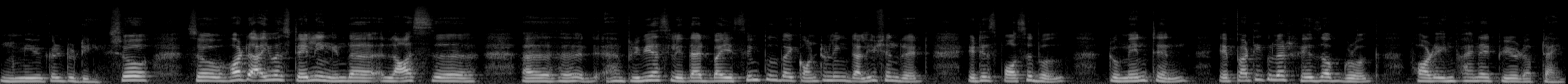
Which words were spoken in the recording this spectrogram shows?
mu equal to d. So, so what I was telling in the last uh, uh, previously that by simple by controlling dilution rate it is possible to maintain a particular phase of growth for infinite period of time.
